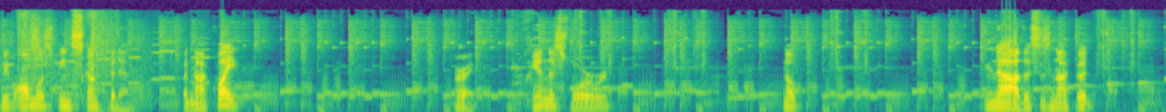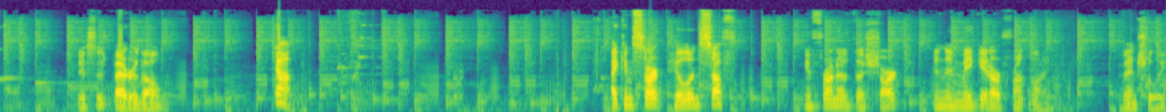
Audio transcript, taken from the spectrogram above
We've almost been skunked to death, but not quite. Alright, hand this forward. Nope. Nah, this is not good. This is better, though. Yeah. I can start pilling stuff in front of the shark and then make it our front line eventually.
